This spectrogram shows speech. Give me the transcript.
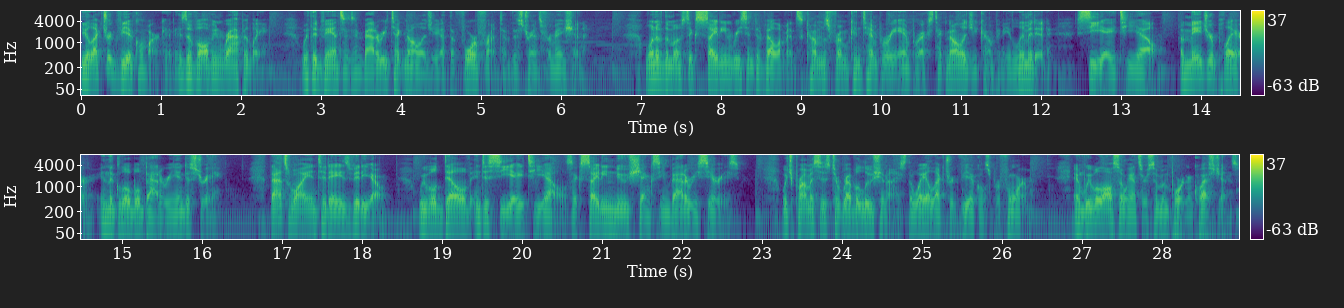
The electric vehicle market is evolving rapidly, with advances in battery technology at the forefront of this transformation. One of the most exciting recent developments comes from contemporary Amperex technology company Limited, CATL, a major player in the global battery industry. That's why in today's video, we will delve into CATL's exciting new Shenxing battery series, which promises to revolutionize the way electric vehicles perform. And we will also answer some important questions.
